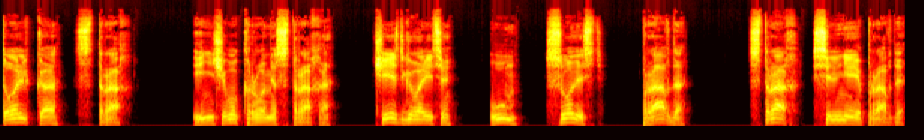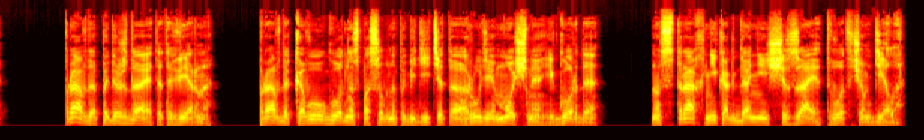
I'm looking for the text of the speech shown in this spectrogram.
Только страх. И ничего кроме страха. Честь, говорите, ум, совесть, правда. Страх сильнее правды. Правда побеждает, это верно. Правда кого угодно способна победить, это орудие мощное и гордое. Но страх никогда не исчезает, вот в чем дело.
